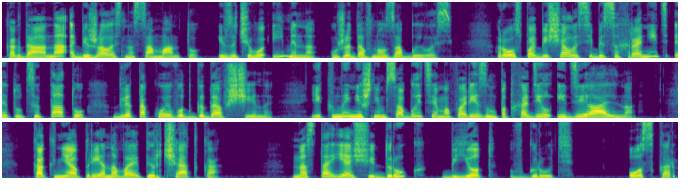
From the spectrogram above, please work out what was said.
когда она обижалась на Саманту, из-за чего именно уже давно забылась. Роуз пообещала себе сохранить эту цитату для такой вот годовщины, и к нынешним событиям афоризм подходил идеально, как неопреновая перчатка. Настоящий друг бьет в грудь. Оскар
